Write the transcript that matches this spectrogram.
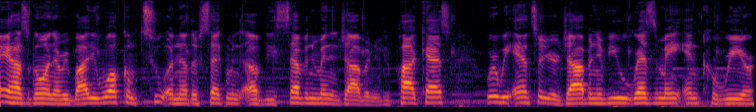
Hey, how's it going, everybody? Welcome to another segment of the 7 Minute Job Interview Podcast, where we answer your job interview, resume, and career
